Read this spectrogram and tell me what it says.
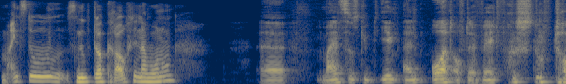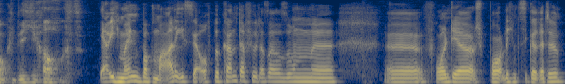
Meinst du, Snoop Dogg raucht in der Wohnung? Äh, meinst du, es gibt irgendeinen Ort auf der Welt, wo Snoop Dogg nicht raucht? Ja, ich meine, Bob Marley ist ja auch bekannt dafür, dass er so ein äh, äh, Freund der sportlichen Zigarette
